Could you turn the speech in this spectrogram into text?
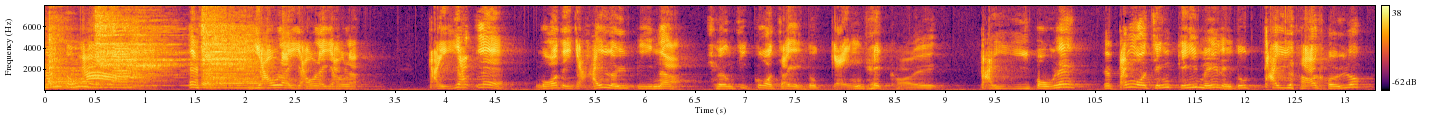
諗到未啊？有啦有啦有啦！第一呢，我哋就喺裏邊啊，唱支歌仔嚟到警惕佢。第二步呢，就等我整幾味嚟到低下佢咯。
